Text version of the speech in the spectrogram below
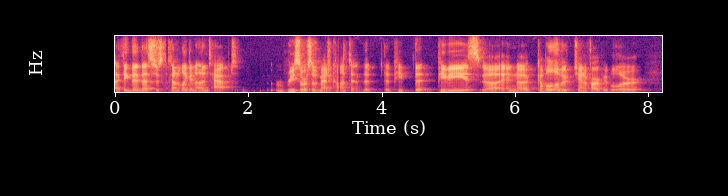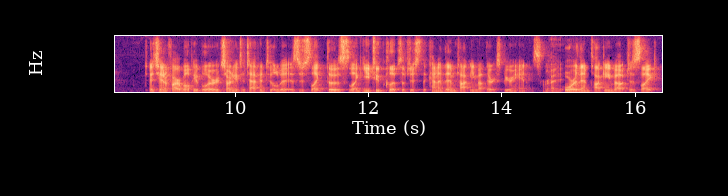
I think that that's just kind of like an untapped resource of magic content that that, P, that PV is uh, and a couple other Channel Fire people are uh, Channel Fireball people are starting to tap into a little bit. Is just like those like YouTube clips of just the kind of them talking about their experience, right? Or them talking about just like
